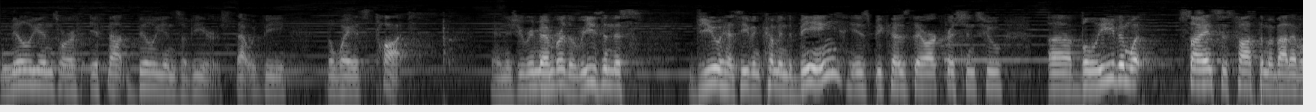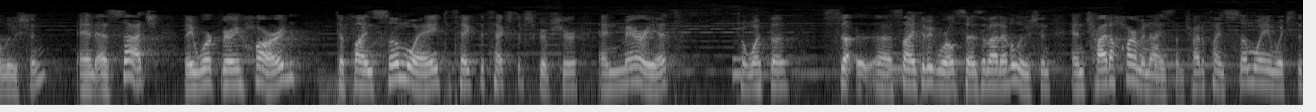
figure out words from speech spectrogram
millions or if not billions of years. That would be the way it's taught. And as you remember, the reason this view has even come into being is because there are Christians who uh, believe in what science has taught them about evolution, and as such, they work very hard to find some way to take the text of Scripture and marry it to what the Uh, scientific world says about evolution and try to harmonize them, try to find some way in which the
